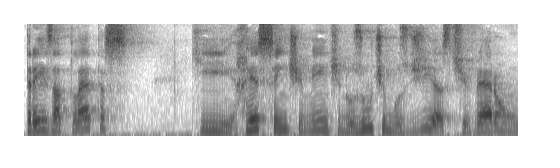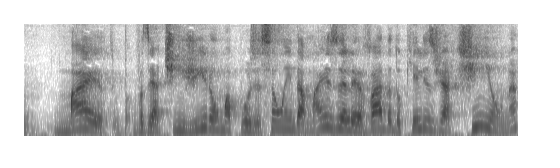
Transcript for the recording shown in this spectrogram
três atletas que recentemente, nos últimos dias, tiveram mais, dizer, atingiram uma posição ainda mais elevada do que eles já tinham, né?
